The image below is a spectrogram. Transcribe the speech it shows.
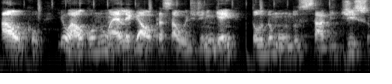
álcool. E o álcool não é legal para a saúde de ninguém, todo mundo sabe disso.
